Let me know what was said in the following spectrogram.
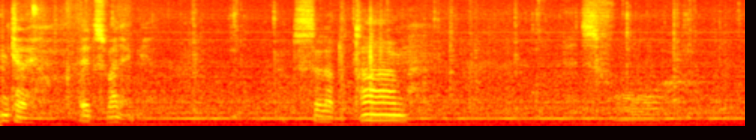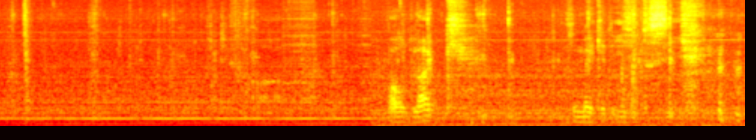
Okay, it's running. Let's set up the time. It's four all black to make it easy to see.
